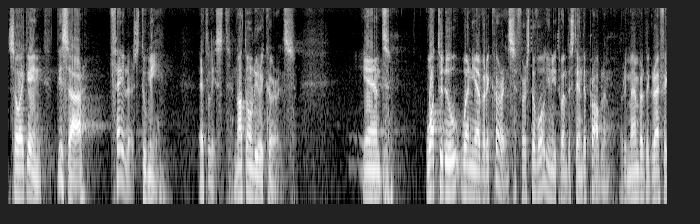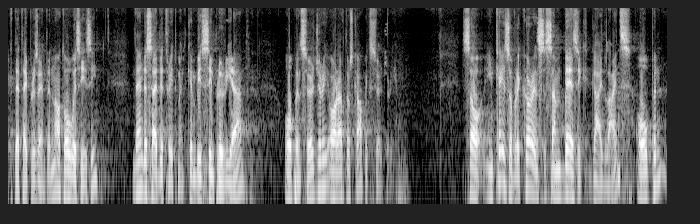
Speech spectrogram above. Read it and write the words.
So again, these are failures to me, at least, not only recurrence. And what to do when you have a recurrence? First of all, you need to understand the problem. Remember the graphic that I presented, not always easy. Then decide the treatment. Can be simply rehab, open surgery, or arthroscopic surgery. So in case of recurrence, some basic guidelines, open,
